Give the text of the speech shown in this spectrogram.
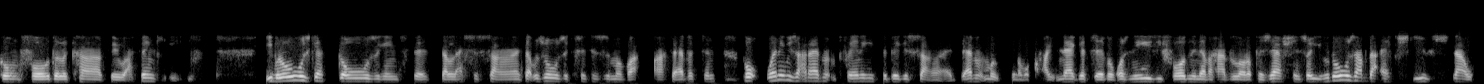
going forward. Lukaku, I think he will always get goals against the, the lesser side. That was always a criticism of at, at Everton. But when he was at Everton playing against the bigger side, Everton were, you know, were quite negative. It wasn't easy for them. They never had a lot of possession. So you could always have that excuse. Now,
